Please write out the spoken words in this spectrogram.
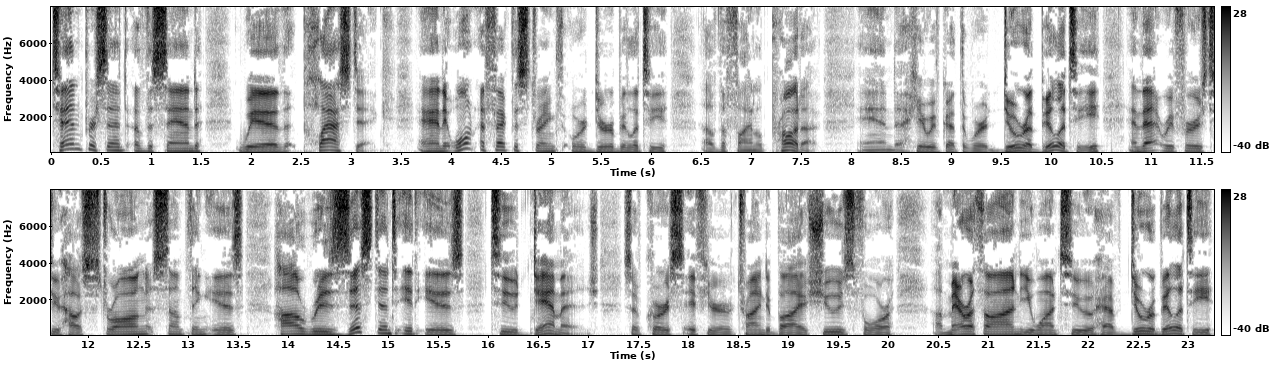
10% of the sand with plastic, and it won't affect the strength or durability of the final product. And uh, here we've got the word durability, and that refers to how strong something is, how resistant it is to damage. So, of course, if you're trying to buy shoes for a marathon, you want to have durability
